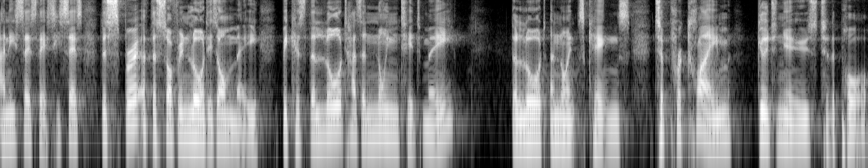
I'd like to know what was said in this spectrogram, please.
and he says this He says, The Spirit of the sovereign Lord is on me because the Lord has anointed me, the Lord anoints kings, to proclaim good news to the poor.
